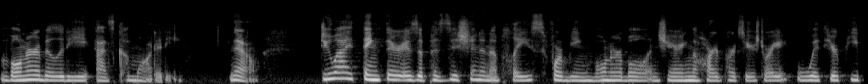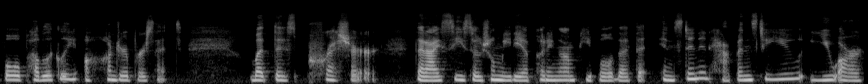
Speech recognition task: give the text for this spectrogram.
vulnerability as commodity. Now, do I think there is a position and a place for being vulnerable and sharing the hard parts of your story with your people publicly? A hundred percent. But this pressure that I see social media putting on people that the instant it happens to you, you are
